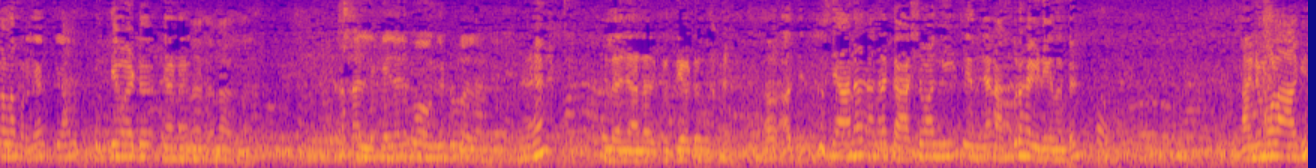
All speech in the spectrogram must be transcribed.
കള്ളം പറഞ്ഞു. ഞാൻ ഞാൻ കൃത്യമായിട്ട് ഞാൻ? ഇല്ല ഞാൻ കൃത്യമായിട്ട് അത് ഞാൻ അങ്ങനെ കാശ് വാങ്ങി ചെയ്യുന്നു ഞാൻ നമ്പർ ഹൈഡ് ചെയ്യുന്നുണ്ട്. അനുമോൾ ആകെ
